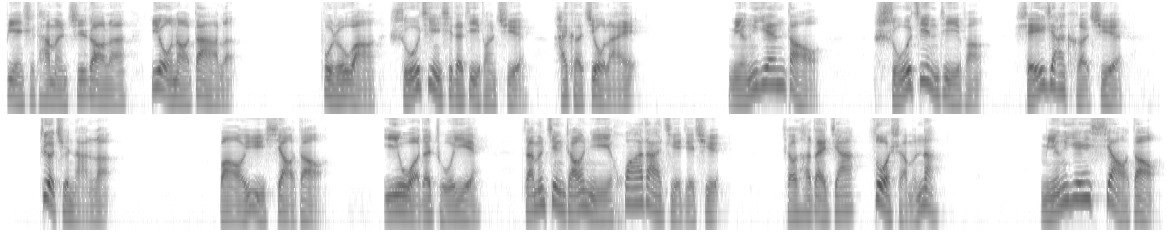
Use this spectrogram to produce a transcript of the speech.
便是他们知道了，又闹大了。不如往熟近些的地方去，还可救来。”明烟道：“熟近地方。”谁家可去？这却难了。宝玉笑道：“依我的主意，咱们竟找你花大姐姐去，瞧她在家做什么呢？”明烟笑道：“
